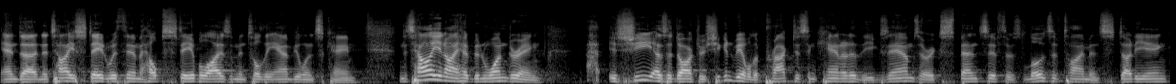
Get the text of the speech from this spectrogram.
And uh, Natalia stayed with him, helped stabilize him until the ambulance came. Natalia and I had been wondering is she, as a doctor, is she going to be able to practice in Canada? The exams are expensive. There's loads of time in studying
